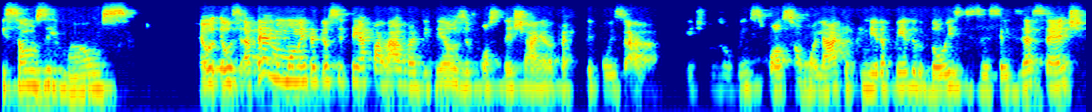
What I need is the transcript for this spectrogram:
que são os irmãos. Eu, eu, até no momento que eu citei a palavra de Deus, eu posso deixar ela para que depois a, os ouvintes possam olhar, que é 1 Pedro 2, 16, 17,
